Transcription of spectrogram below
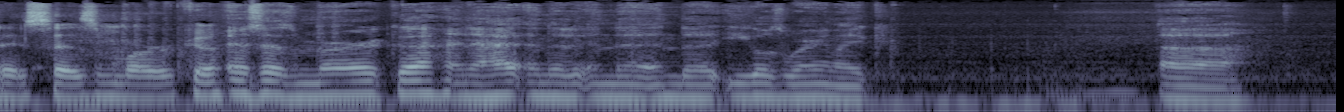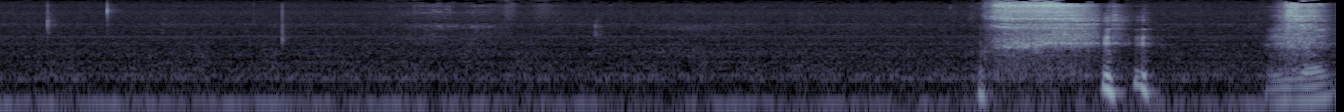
And it says America. And it says America, and it had, and the and the and the eagle's wearing like, uh. You good?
